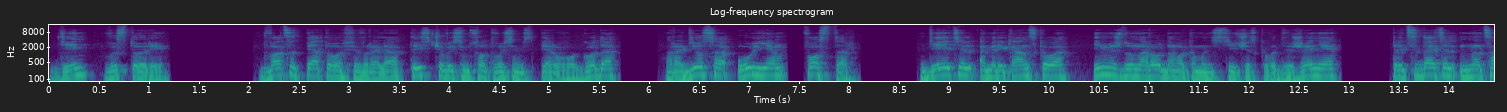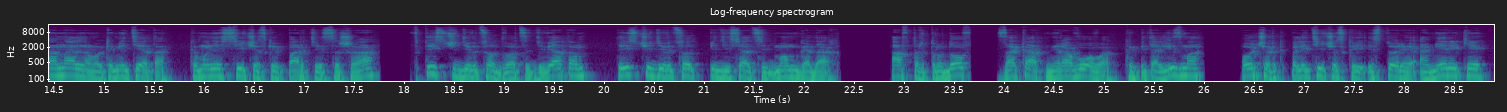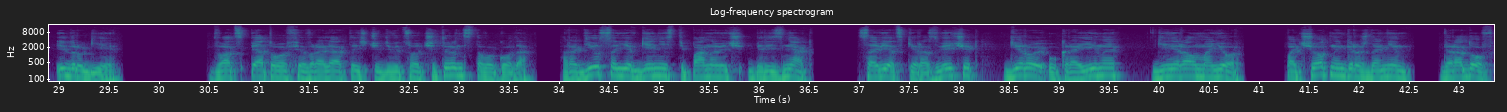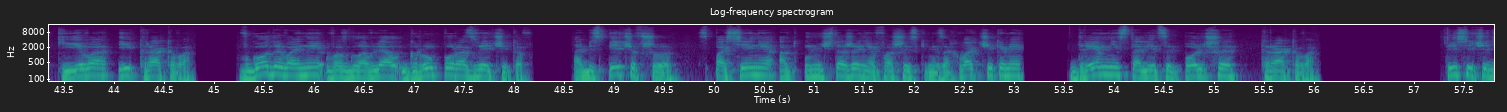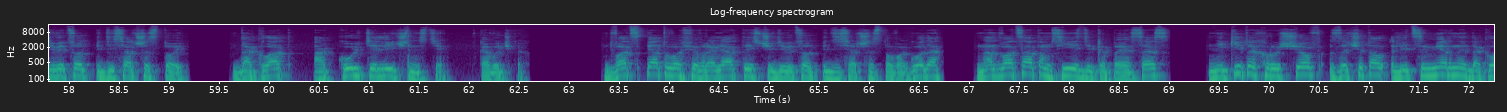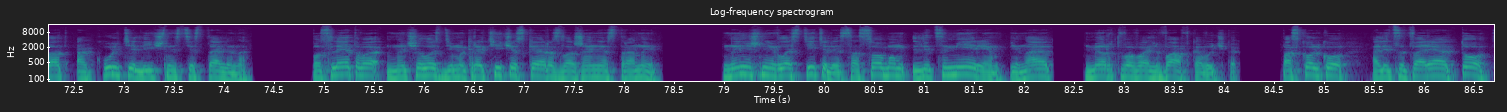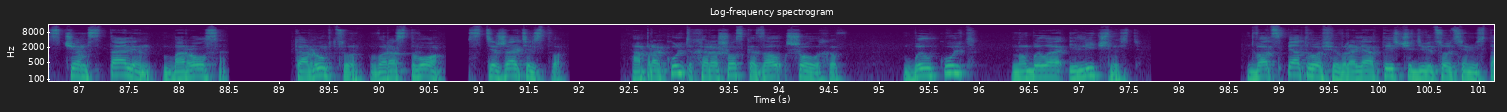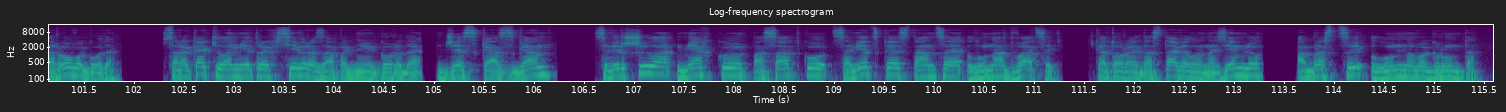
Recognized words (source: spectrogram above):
День в истории. 25 февраля 1881 года родился Ульям Фостер, деятель американского и международного коммунистического движения, председатель Национального комитета Коммунистической партии США в 1929-1957 годах, автор трудов «Закат мирового капитализма», «Очерк политической истории Америки» и другие. 25 февраля 1914 года родился Евгений Степанович Березняк, советский разведчик, герой Украины, генерал-майор, почетный гражданин городов Киева и Кракова. В годы войны возглавлял группу разведчиков, обеспечившую спасение от уничтожения фашистскими захватчиками древней столицы Польши Кракова. 1956. Доклад о культе личности, в кавычках. 25 февраля 1956 года на 20-м съезде КПСС Никита Хрущев зачитал лицемерный доклад о культе личности Сталина. После этого началось демократическое разложение страны. Нынешние властители с особым лицемерием пинают «мертвого льва» в кавычках, поскольку олицетворяют то, с чем Сталин боролся коррупцию, воровство, стяжательство. А про культ хорошо сказал Шолохов. Был культ, но была и личность. 25 февраля 1972 года в 40 километрах северо-западнее города Джесказган совершила мягкую посадку советская станция «Луна-20», которая доставила на Землю образцы лунного грунта –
